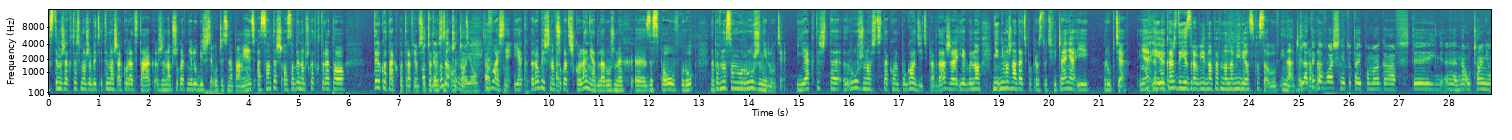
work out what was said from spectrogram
z tym, że ktoś może być, ty masz akurat tak, że na przykład nie lubisz się uczyć na pamięć, a są też osoby na przykład, które to tylko tak potrafią się Od czegoś tego nauczyć. zaczynają. I Tak. właśnie, jak robisz na Tak. przykład szkolenia dla różnych e, zespołów, grup, na pewno są różni ludzie. I jak też tę różność taką pogodzić, prawda? Że jakby no, nie, nie można dać po prostu ćwiczenia i róbcie. Nie? I każdy je zrobi na pewno na milion sposobów inaczej, Dlatego prawda? właśnie tutaj pomaga w tej e, nauczaniu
